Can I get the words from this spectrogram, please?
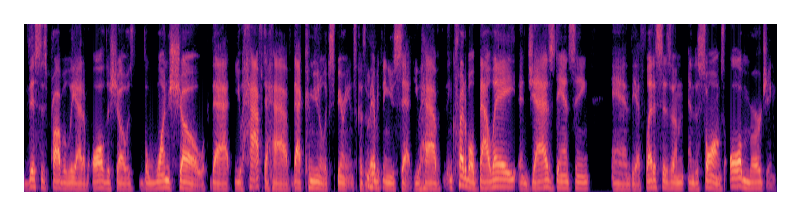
this is probably out of all the shows, the one show that you have to have that communal experience because of mm-hmm. everything you said. You have incredible ballet and jazz dancing and the athleticism and the songs all merging.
